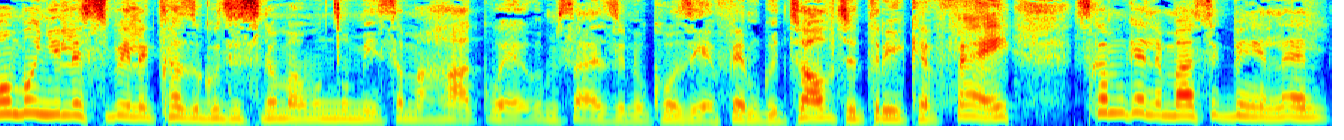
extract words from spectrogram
Omunye lesibili chaza ukuthi sinomama uncumisa mahakwe umsakazini ukhozi FM ku 12 to 3 cafe. Sikamkele mase kubingelele.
